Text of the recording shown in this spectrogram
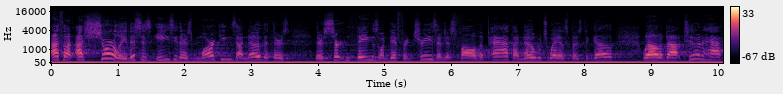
I thought, I surely this is easy. There's markings. I know that there's there's certain things on different trees. I just follow the path. I know which way I'm supposed to go. Well, about two and a half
